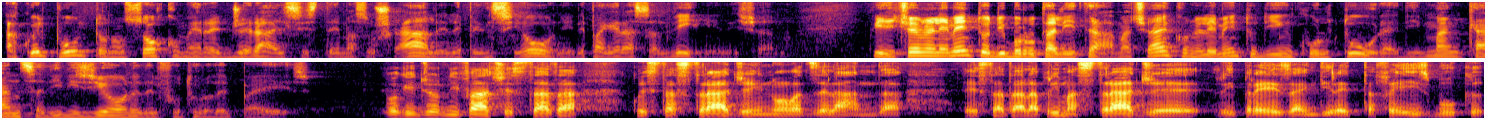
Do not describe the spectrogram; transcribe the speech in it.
A quel punto non so come reggerà il sistema sociale, le pensioni, le pagherà Salvini, diciamo. Quindi c'è un elemento di brutalità, ma c'è anche un elemento di incultura e di mancanza di visione del futuro del paese. Pochi giorni fa c'è stata questa strage in Nuova Zelanda, è stata la prima strage ripresa in diretta Facebook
